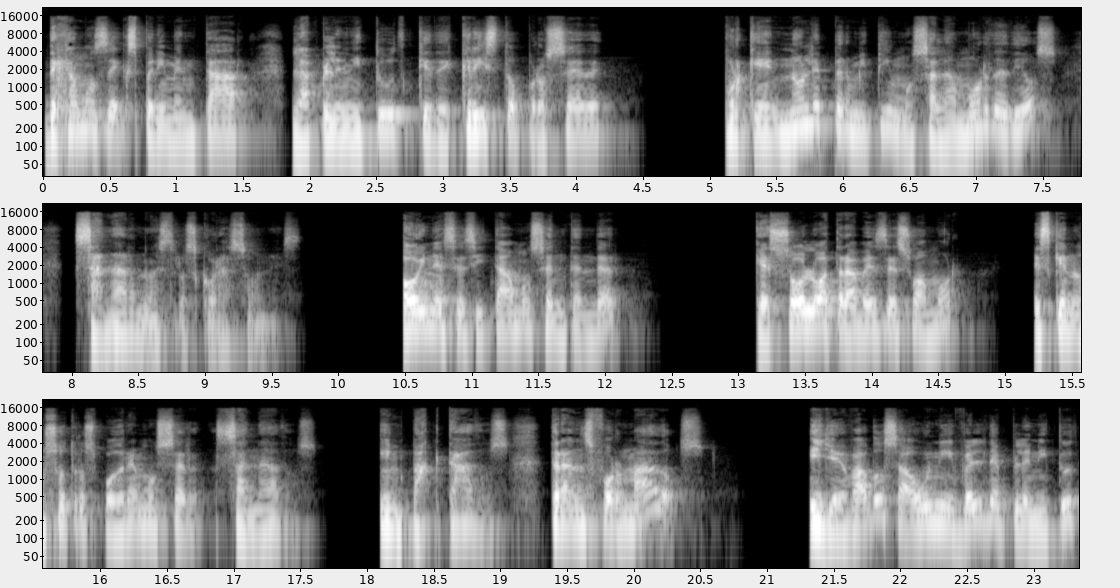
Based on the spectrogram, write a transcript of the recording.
Dejamos de experimentar la plenitud que de Cristo procede porque no le permitimos al amor de Dios sanar nuestros corazones. Hoy necesitamos entender que solo a través de su amor es que nosotros podremos ser sanados, impactados, transformados y llevados a un nivel de plenitud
